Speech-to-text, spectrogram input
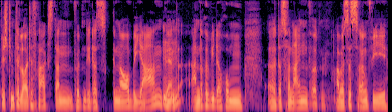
bestimmte Leute fragst, dann würden die das genau bejahen, während andere wiederum äh, das verneinen würden. Aber es ist irgendwie,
